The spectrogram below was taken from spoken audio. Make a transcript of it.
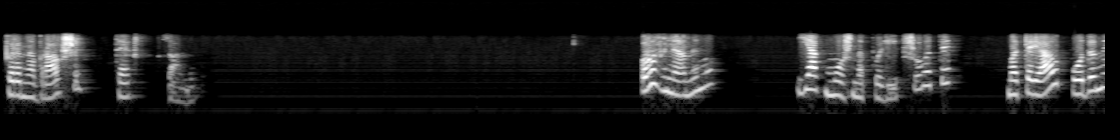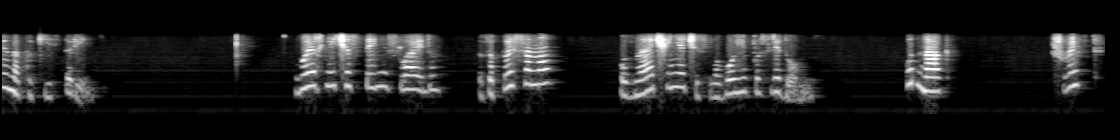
перенабравши текст заново. Розглянемо, як можна поліпшувати матеріал, поданий на такій сторінці. В верхній частині слайду записано позначення числової послідовності. Однак шрифт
